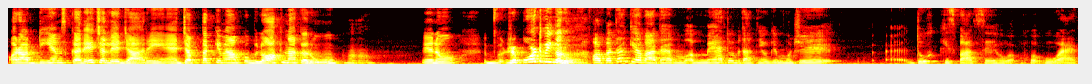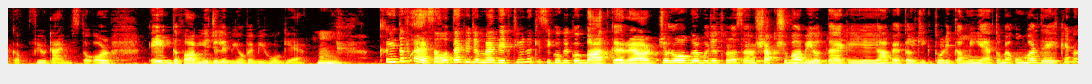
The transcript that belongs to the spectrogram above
اور آپ ڈی ایمس کرے چلے جا رہے ہیں۔ جب تک کہ میں آپ کو بلاک نہ کروں۔ یو نو رپورٹ بھی کروں۔ اور پتہ کیا بات ہے؟ میں تو بتاتی ہوں کہ مجھے دکھ کس بات سے ہوا ہے۔ فیو ٹائمس تو۔ اور ایک دفعہ اب یہ جلیبیوں پہ بھی ہو گیا ہے۔ کئی دفعہ ایسا ہوتا ہے کہ جب میں دیکھتی ہوں نا کسی کو کہ کوئی بات کر رہا ہے اور چلو اگر مجھے تھوڑا سا شک شبہ بھی ہوتا ہے کہ یہ یہاں پہ عقل کی تھوڑی کمی ہے تو میں عمر دیکھ کے نا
